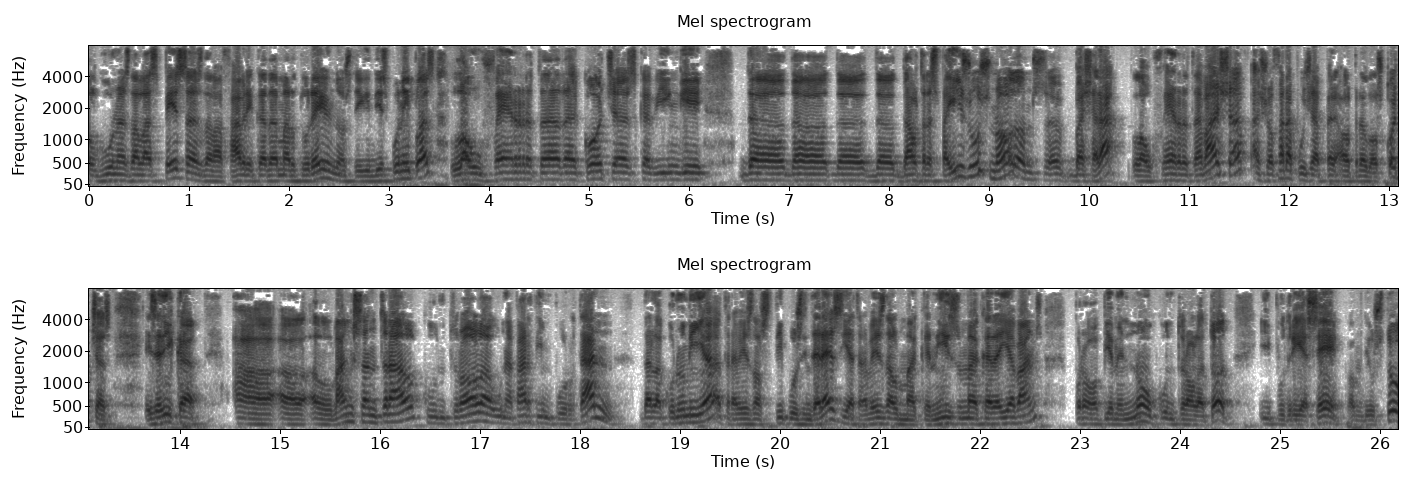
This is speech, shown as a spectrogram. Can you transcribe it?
algunes de les peces de la fàbrica de Martorell no estiguin disponibles, l'oferta de cotxes que vingui d'altres països no? doncs eh, baixarà. L'oferta baixa, això farà pujar el preu dels cotxes. És a dir, que eh, eh, el Banc Central controla una part important de l'economia a través dels tipus d'interès i a través del mecanisme que deia abans, però òbviament no ho controla tot. I podria ser, com dius tu,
